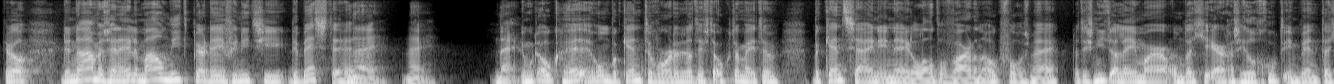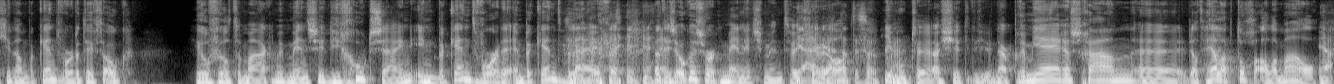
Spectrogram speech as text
Terwijl de namen zijn helemaal niet per definitie de beste. Hè? Nee, nee. Nee. Je moet ook hè, om bekend te worden. Dat heeft ook daarmee te bekend zijn in Nederland, of waar dan ook volgens mij. Dat is niet alleen maar omdat je ergens heel goed in bent dat je dan bekend wordt. Het heeft ook heel veel te maken met mensen die goed zijn in bekend worden en bekend blijven. Dat is ook een soort management, weet Ja, je ja, wel. dat is ook, je eh, moet, eh, als je naar premières gaan, eh, dat helpt toch allemaal. Ja.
